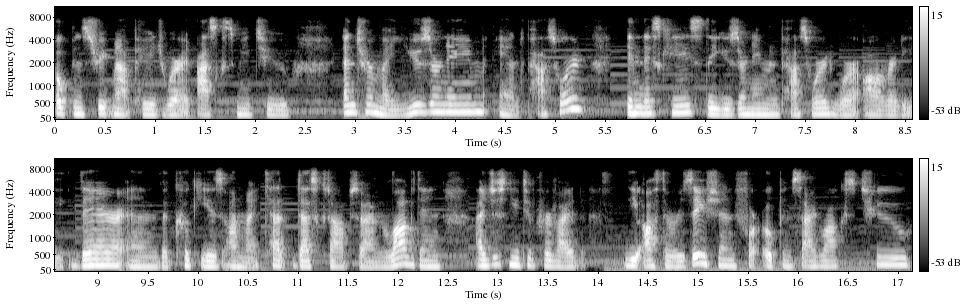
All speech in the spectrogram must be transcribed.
OpenStreetMap page where it asks me to enter my username and password. In this case, the username and password were already there and the cookie is on my desktop, so I'm logged in. I just need to provide the authorization for Open Sidewalks to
